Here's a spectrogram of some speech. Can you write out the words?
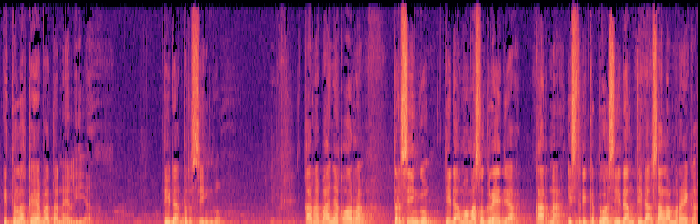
Itulah kehebatan Elia. Tidak tersinggung. Karena banyak orang tersinggung, tidak mau masuk gereja karena istri ketua sidang tidak salah mereka.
